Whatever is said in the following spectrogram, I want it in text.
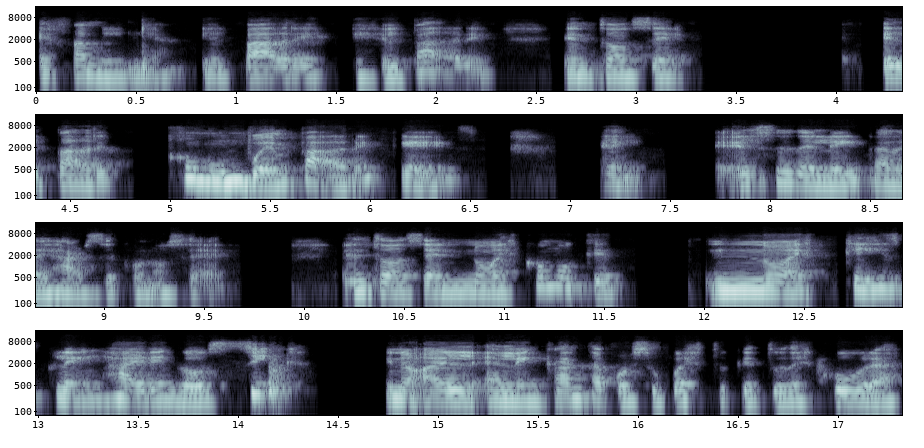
es familia y el padre es el padre. Entonces, el padre, como un buen padre que es, eh, él se deleita dejarse conocer. Entonces, no es como que, no es que he's playing hide and go seek, you know, a, él, le encanta, por supuesto, que tú descubras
